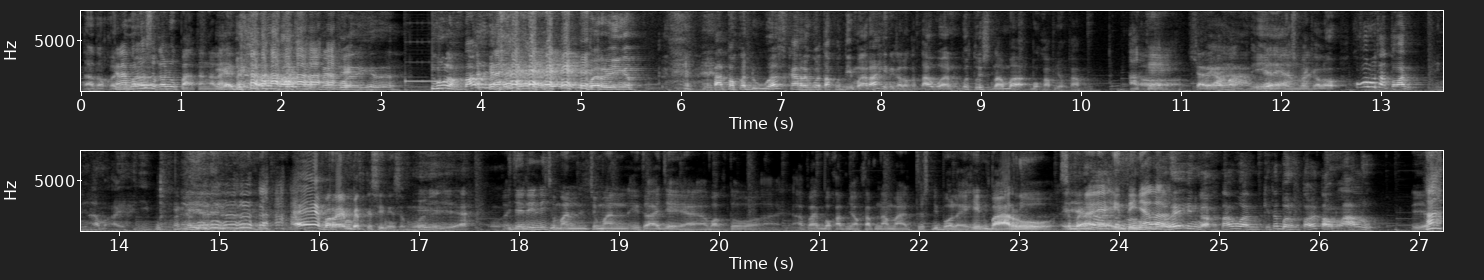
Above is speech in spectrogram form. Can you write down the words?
Tato kedua. Kenapa lu suka lupa tanggal Iya, lahir? dia kan paling memori gitu. Gue ulang tahun ya. Baru inget. Tato kedua, sekarang gue takut dimarahin kalau ketahuan, gue tulis nama bokap nyokap. Oke. Cari aman. Iya, Cari supaya aman. kalau kok kamu tatoan? Ini nama ayah ibu. eh, merembet ke sini semua. Iya. Oh, Jadi ini cuman cuman itu aja ya waktu apa bokap nyokap nama terus dibolehin baru. Sebenarnya Nah, itu intinya lah. Bolehin nggak ketahuan. Kita baru ketahuan tahun lalu. Iya. Hah?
